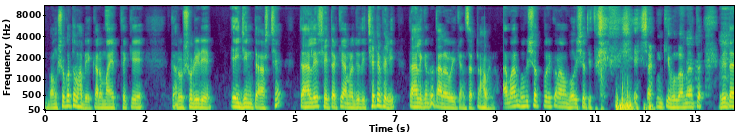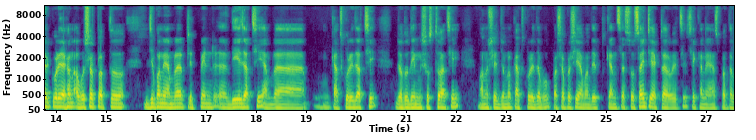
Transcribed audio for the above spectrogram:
বংশগতভাবে, কারও মায়ের থেকে কারও শরীরে এই জিনটা আসছে, তাহলে সেটাকে আমরা যদি ছেটে ফেলি, তাহলে কিন্তু তার আর ওই ক্যান্সারটা হবে না। আমার ভবিষ্যৎ পরিকল্পনা, আমার ভবিষ্যৎই তো শেষ। এখন কি বলব? আমরা তো রিটায়ার করে এখন অবসরপ্রাপ্ত জীবনে আমরা ট্রিটমেন্ট দিয়ে যাচ্ছি আমরা কাজ করে যাচ্ছি যতদিন সুস্থ আছি মানুষের জন্য কাজ করে যাব। পাশাপাশি আমাদের ক্যান্সার সোসাইটি একটা রয়েছে সেখানে হাসপাতাল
